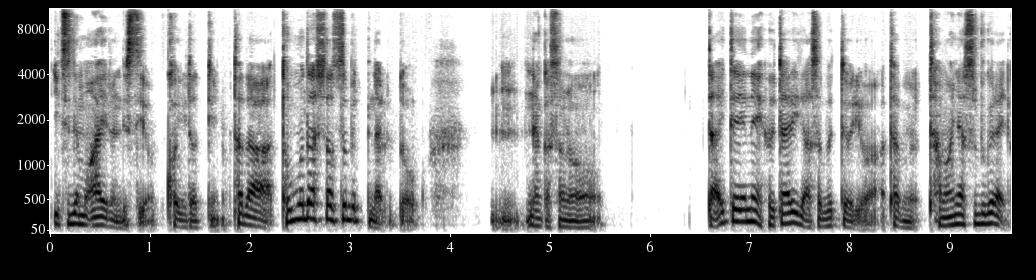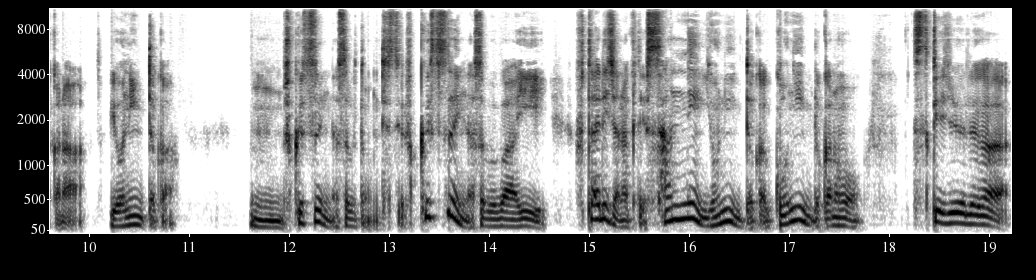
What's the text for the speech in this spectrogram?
いつでも会えるんですよ、恋人っていうの。ただ、友達と遊ぶってなると、うん、なんかその、大体ね、二人で遊ぶってよりは、多分、たまに遊ぶぐらいだから、4人とか、うん、複数人遊ぶと思うんですよ。複数人遊ぶ場合、二人じゃなくて3人、4人とか5人とかのスケジュールが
